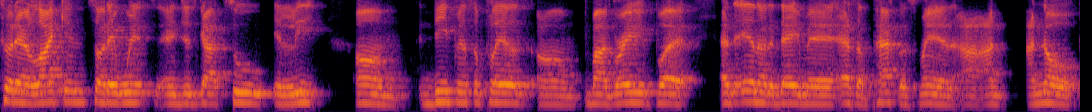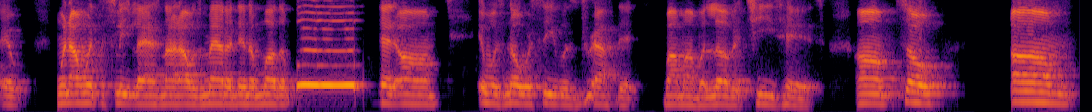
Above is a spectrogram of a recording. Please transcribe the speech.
to their liking, so they went and just got two elite um, defensive players um, by grade. But at the end of the day, man, as a Packers fan, I I, I know it, when I went to sleep last night, I was madder than a mother. Boop, that um, it was no receivers drafted by my beloved cheeseheads. Um, so um,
